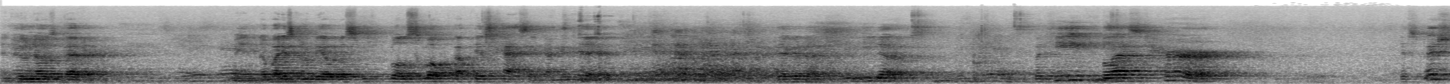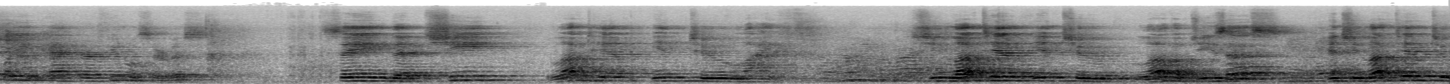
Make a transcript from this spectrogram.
And who knows better? Going to be able to blow smoke up his cassock, I can tell you. They're going to, he, he does. But he blessed her, especially at her funeral service, saying that she loved him into life. She loved him into love of Jesus, and she loved him to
